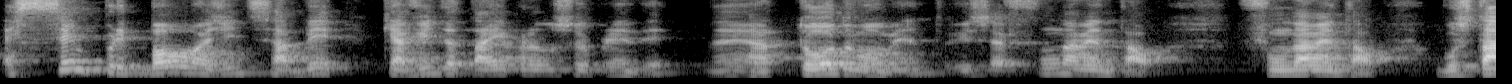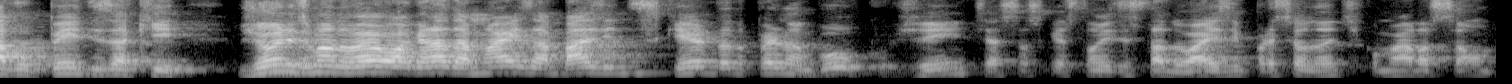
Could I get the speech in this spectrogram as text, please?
é sempre bom a gente saber que a vida está aí para nos surpreender, né? A todo momento. Isso é fundamental. Fundamental. Gustavo P diz aqui: Jones Manuel agrada mais a base de esquerda do Pernambuco. Gente, essas questões estaduais, impressionante como elas são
